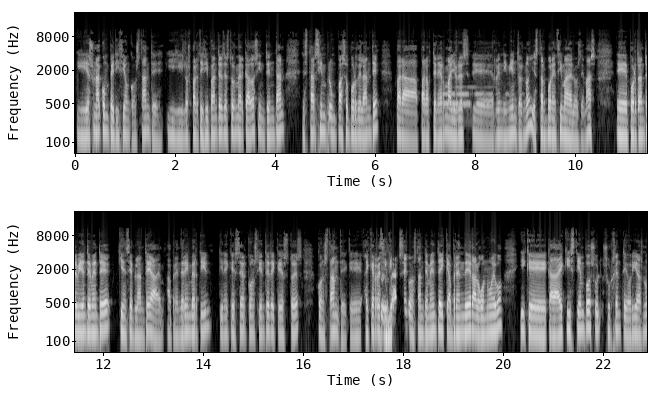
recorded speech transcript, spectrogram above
y es una competición constante y los participantes de estos mercados intentan estar siempre un paso por delante para, para obtener mayores eh, rendimientos ¿no? y estar por encima de los demás. Eh, por tanto, evidentemente, quien se plantea aprender a invertir tiene que ser consciente de que esto es constante, que hay que reciclarse constantemente, hay que aprender algo nuevo y que cada X tiempo surgen teorías nuevas,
